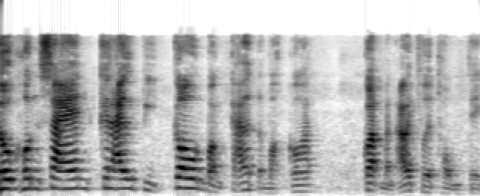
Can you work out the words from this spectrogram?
លោកហ៊ុនសែនក្រៅពីកូនបង្កើតរបស់គាត់គាត់មិនឲ្យធ្វើធំទេ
